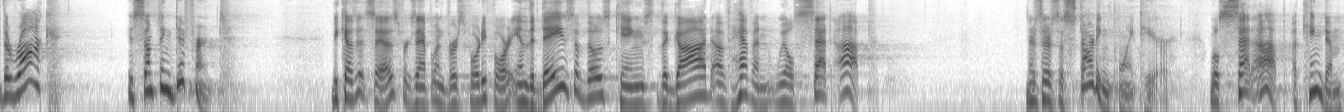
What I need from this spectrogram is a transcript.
the rock is something different. Because it says, for example, in verse 44, in the days of those kings, the God of heaven will set up there's, there's a starting point here. We'll set up a kingdom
